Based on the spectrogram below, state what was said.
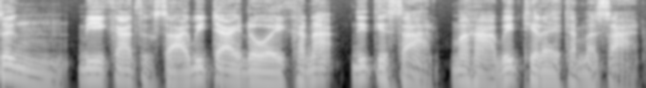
ซึ่งมีการศึกษาวิจัยโดยคณะนิติศาสตร์ มหาวิทยาลัยธรรมศาสตร์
